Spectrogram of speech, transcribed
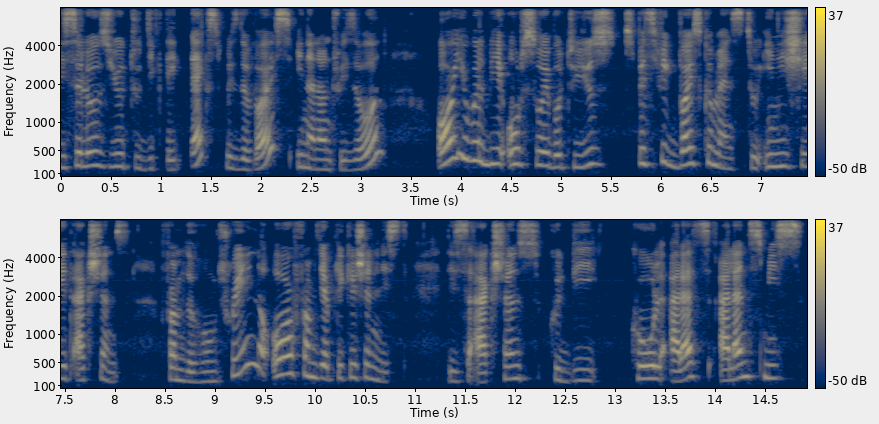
This allows you to dictate text with the voice in an entry zone, or you will be also able to use specific voice commands to initiate actions from the home screen or from the application list. These actions could be call Alan Smith,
